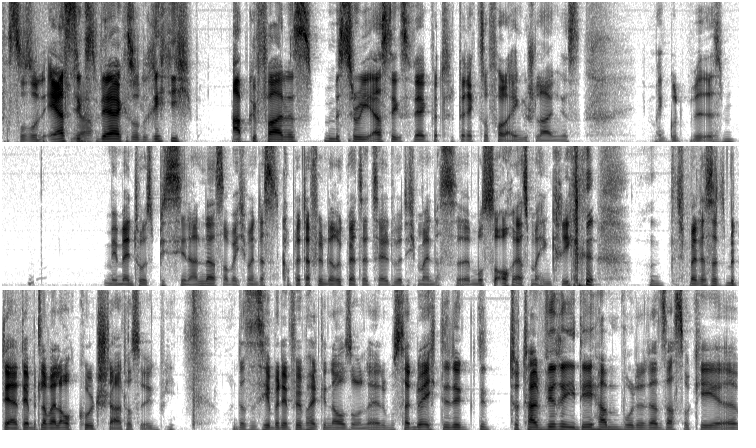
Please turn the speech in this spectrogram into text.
Was so, so ein Erstlingswerk, ja. so ein richtig abgefahrenes Mystery-Erstlingswerk, was direkt so voll eingeschlagen ist. Ich meine, gut, es, Memento ist ein bisschen anders, aber ich meine, dass ein kompletter Film, der rückwärts erzählt wird, ich meine, das äh, musst du auch erstmal hinkriegen. Und ich meine, das hat mit der, der mittlerweile auch Kultstatus irgendwie. Und das ist hier bei dem Film halt genauso, ne? Du musst halt nur echt eine, eine total wirre Idee haben, wo du dann sagst, okay, äh,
